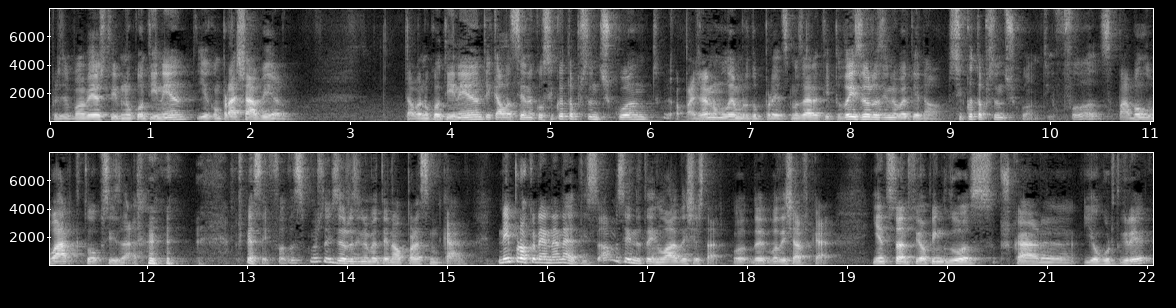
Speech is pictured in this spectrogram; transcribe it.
Por exemplo, uma vez estive no continente e ia comprar chá verde. Estava no continente e aquela cena com 50% de desconto. Opa, já não me lembro do preço, mas era tipo 2,99€. 50% de desconto. Foda-se, pá, vou levar que estou a precisar. Mas pensei, foda-se, mas 2,99€ parece-me caro. Nem procurei na net, disse, ah, mas ainda tenho lá, deixa estar, vou, vou deixar ficar. E entretanto fui ao Pingo Doce buscar uh, iogurte grego,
